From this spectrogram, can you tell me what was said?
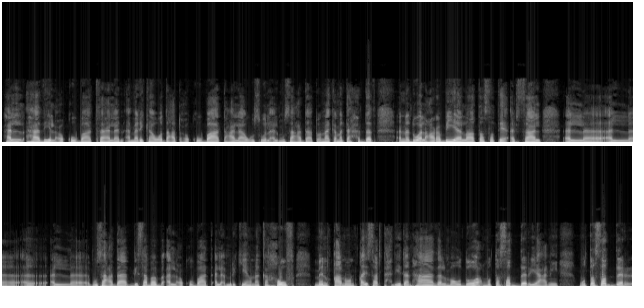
هل هذه العقوبات فعلا أمريكا وضعت عقوبات على وصول المساعدات؟ هناك من تحدث أن دول عربية لا تستطيع إرسال المساعدات بسبب العقوبات الأمريكية. هناك خوف من قانون قيصر تحديدا. هذا الموضوع متصدر يعني متصدر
